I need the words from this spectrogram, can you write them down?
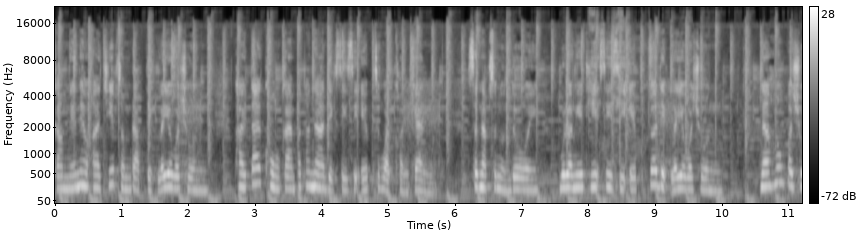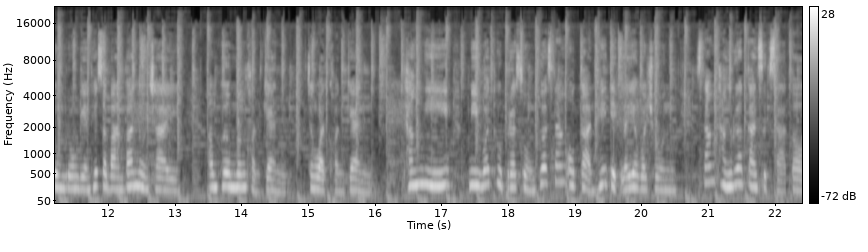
กรรมแนะแนวอาชีพสำหรับเด็กและเยาวชน ภายใต้โครงการพัฒนาเด็ก CCF จังหวัดขอนแก่น สนับสนุนโดยมูลนิธิ CCF เพื่อเด็กและเยาวชน ณ ห้องประชุมโรงเรียนเทศบาลบ้านโนนชัย อำเภอเมืองขอนแก่น จังหวัดขอนแก่น ทั้งนี้มีวัตถุประสงค์เพื่อสร้างโอกาสให้เด็กและเยาวชน สร้างทางเลือกการศึกษาต่อ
